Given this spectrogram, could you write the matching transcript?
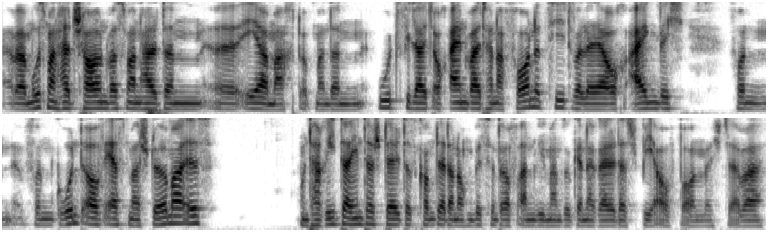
aber muss man halt schauen, was man halt dann äh, eher macht. Ob man dann Ud vielleicht auch einen weiter nach vorne zieht, weil er ja auch eigentlich von, von Grund auf erstmal Stürmer ist und Harit dahinter stellt, das kommt ja dann noch ein bisschen drauf an, wie man so generell das Spiel aufbauen möchte. Aber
